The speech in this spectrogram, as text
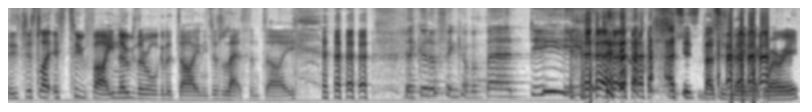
He's just like it's too far. He knows they're all gonna die, and he just lets them die. They're gonna think I'm a bad deed. That's his. That's his main like worry.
